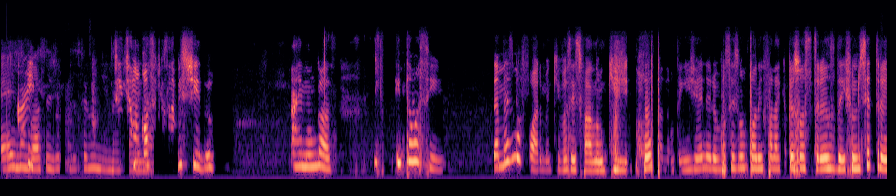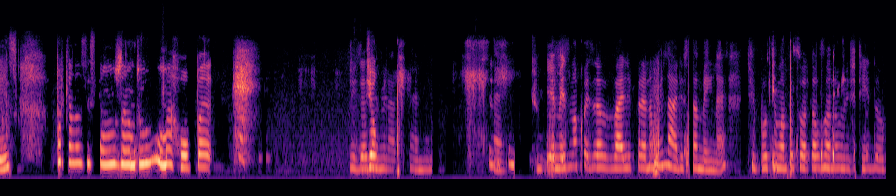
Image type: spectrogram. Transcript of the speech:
é não Ai. gosta de coisas femininas. Gente, tá eu não ligado? gosto de usar vestido. Ai, não gosto. Então, assim, da mesma forma que vocês falam que roupa não tem gênero, vocês não podem falar que pessoas trans deixam de ser trans porque elas estão usando uma roupa De de determinado gênero. E a mesma coisa vale para não binários também, né? Tipo, se uma pessoa tá usando um vestido,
